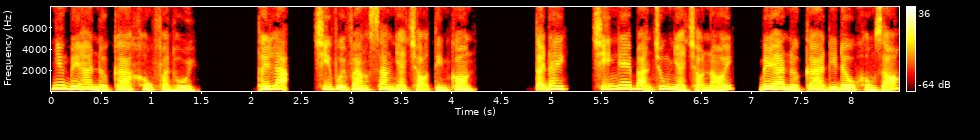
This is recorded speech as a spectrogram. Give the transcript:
nhưng BANK không phản hồi. Thấy lạ, chị vội vàng sang nhà trọ tìm con. Tại đây, chị nghe bạn chung nhà trọ nói, BANK đi đâu không rõ.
